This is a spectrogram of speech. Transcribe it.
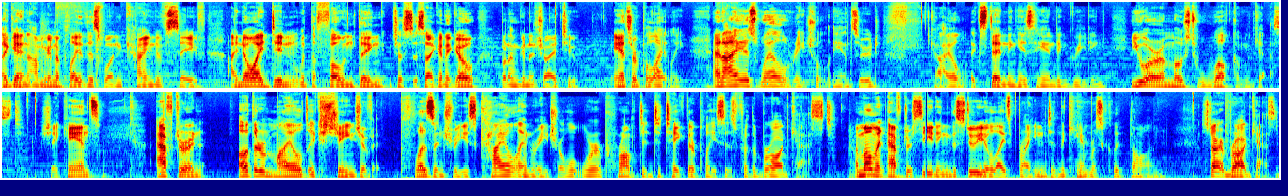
Again, I'm gonna play this one kind of safe. I know I didn't with the phone thing just a second ago, but I'm gonna try to. Answer politely. And I as well, Rachel answered. Kyle, extending his hand in greeting. You are a most welcome guest. Shake hands. After an other mild exchange of pleasantries, Kyle and Rachel were prompted to take their places for the broadcast. A moment after seating, the studio lights brightened and the cameras clicked on. Start broadcast.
